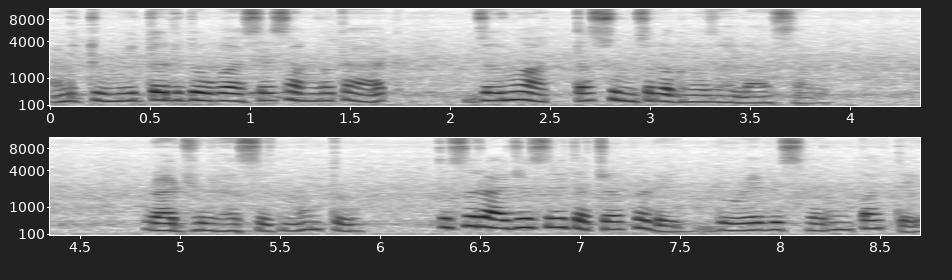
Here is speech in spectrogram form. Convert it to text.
आणि तुम्ही तर दोघं असं सांगत आहात जणू आत्ताच तुमचं लग्न झालं असावं. राजवीर हसत म्हणतो तसं राजश्री त्याच्याकडे डोळे विस्मरून पाहते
